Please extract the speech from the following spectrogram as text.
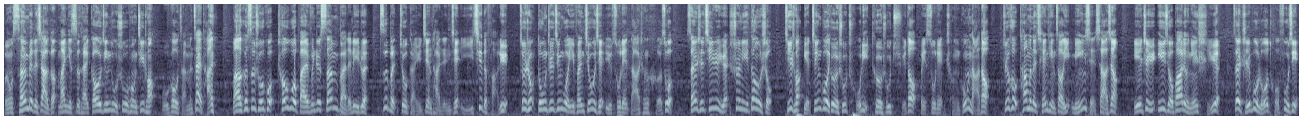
我用三倍的价格买你四台高精度数控机床，不够咱们再谈。”马克思说过，超过百分之三百的利润，资本就敢于践踏人间一切的法律。最终，东芝经过一番纠结，与苏联达成合作，三十七日元顺利到手，机床也经过特殊处理、特殊渠道被苏联成功拿到。之后，他们的潜艇噪音明显下降，以至于1986年10月，在直布罗陀附近，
